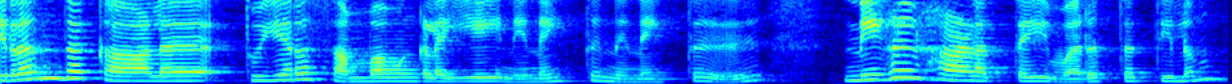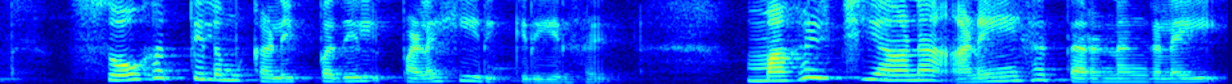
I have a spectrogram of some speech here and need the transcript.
இறந்த கால துயர சம்பவங்களையே நினைத்து நினைத்து நிகழ்காலத்தை வருத்தத்திலும் சோகத்திலும் கழிப்பதில் பழகியிருக்கிறீர்கள். மகிழ்ச்சியான அநேக தருணங்களை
